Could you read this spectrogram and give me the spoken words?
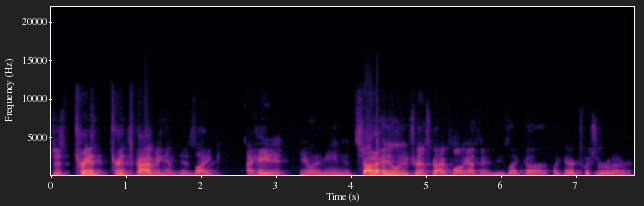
just tran- transcribing them is like I hate it. You know what I mean? It's shout out anyone who transcribes long ass interviews like uh like Eric Swisher or whatever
